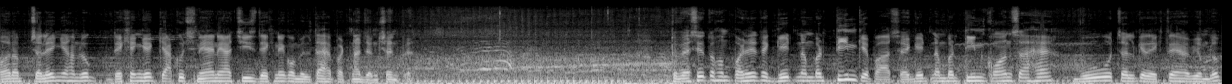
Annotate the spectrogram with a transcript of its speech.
और अब चलेंगे हम लोग, देखेंगे क्या कुछ नया नया चीज़ देखने को मिलता है पटना जंक्शन पर तो वैसे तो हम पढ़े थे गेट नंबर तीन के पास है। गेट नंबर तीन कौन सा है, वो चल के देखते हैं अभी हम लोग।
